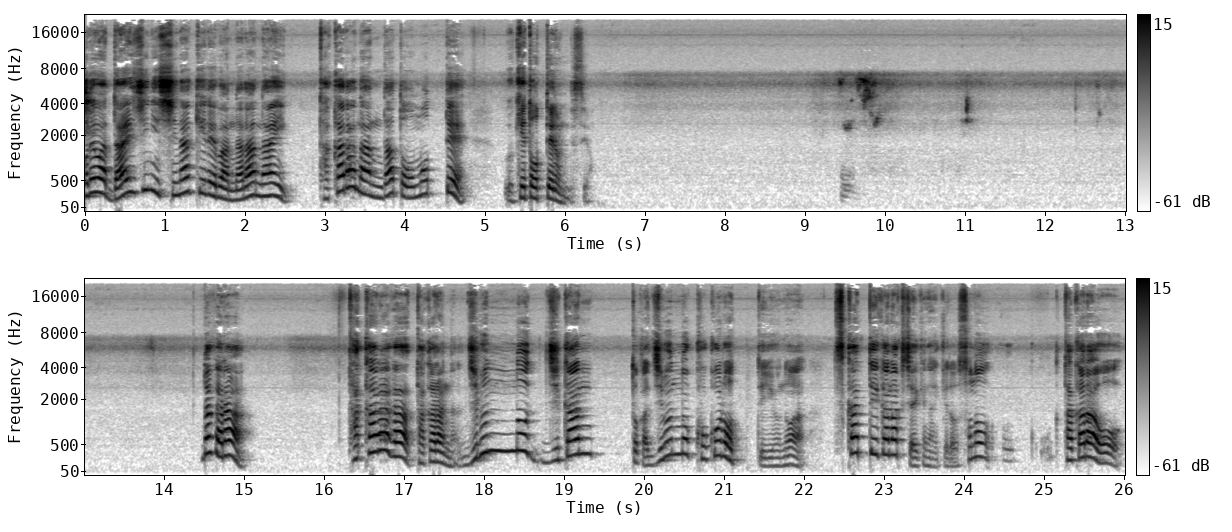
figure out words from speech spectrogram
これは大事にしなければならない宝なんだと思って受け取ってるんですよ。だから、宝が宝になる。自分の時間とか自分の心っていうのは使っていかなくちゃいけないけど、その宝を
